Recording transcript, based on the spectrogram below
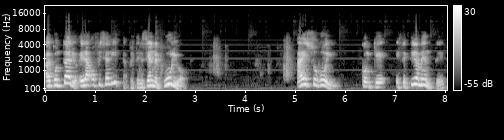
Al contrario, era oficialista, pertenecía al Mercurio. A eso voy con que efectivamente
